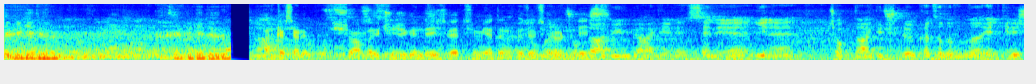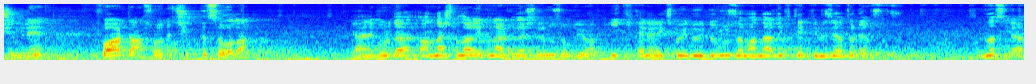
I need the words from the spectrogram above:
Tebrik ediyorum. Tebrik ediyorum. Arkadaşlar şu anda üçüncü gündeyiz ve tüm yadın ödül Çok törenindeyiz. daha büyük bir aileyle seneye yine çok daha güçlü, katılımlı, etkileşimli, fuardan sonra da çıktısı olan yani burada anlaşmalar yapan arkadaşlarımız oluyor. İlk Helal Expo'yu duyduğumuz zamanlardaki tepkimizi hatırlıyor musunuz? Nasıl ya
